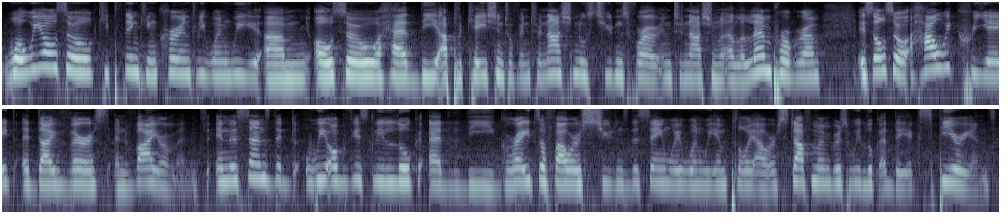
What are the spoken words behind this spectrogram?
What we also keep thinking currently when we um, also had the applications of international students for our international LLM program is also how we create a diverse environment in the sense that we obviously look at the grades of our students the same way when we employ our staff members, we look at the experience.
